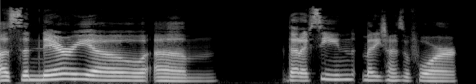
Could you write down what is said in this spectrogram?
a scenario, um, that I've seen many times before,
